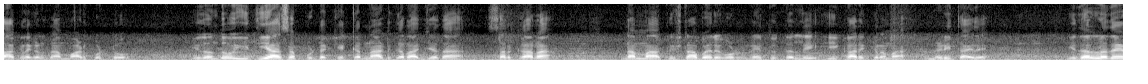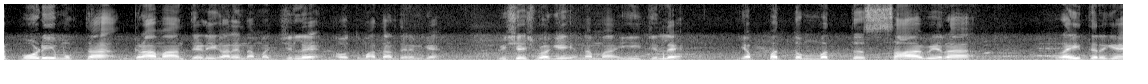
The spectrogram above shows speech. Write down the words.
ದಾಖಲೆಗಳನ್ನು ಮಾಡಿಕೊಟ್ಟು ಇದೊಂದು ಇತಿಹಾಸ ಪುಟಕ್ಕೆ ಕರ್ನಾಟಕ ರಾಜ್ಯದ ಸರ್ಕಾರ ನಮ್ಮ ಕೃಷ್ಣ ಬೈರೇಗೌಡರ ನೇತೃತ್ವದಲ್ಲಿ ಈ ಕಾರ್ಯಕ್ರಮ ನಡೀತಾ ಇದೆ. ಇದಲ್ಲದೆ ಪೋಡಿ ಮುಕ್ತ ಗ್ರಾಮ ಅಂತೇಳಿ ಈಗಾಗಲೇ ನಮ್ಮ ಜಿಲ್ಲೆ, ಅವತ್ತು ಮಾತಾಡಿದೆ ನಿಮಗೆ, ವಿಶೇಷವಾಗಿ ನಮ್ಮ ಈ ಜಿಲ್ಲೆ ಎಪ್ಪತ್ತೊಂಬತ್ತು ಸಾವಿರ ರೈತರಿಗೆ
